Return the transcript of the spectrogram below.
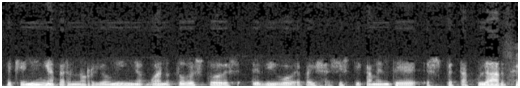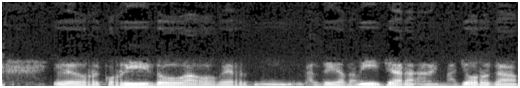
pequeniña, pero no Río Miño. Bueno, todo isto, eh, digo, é paisaxísticamente espectacular. Eh, o recorrido, a ver mm, a aldea da Millara, en Mallorca,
